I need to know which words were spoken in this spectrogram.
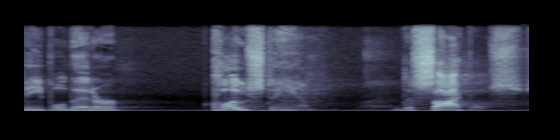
people that are close to him, disciples.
